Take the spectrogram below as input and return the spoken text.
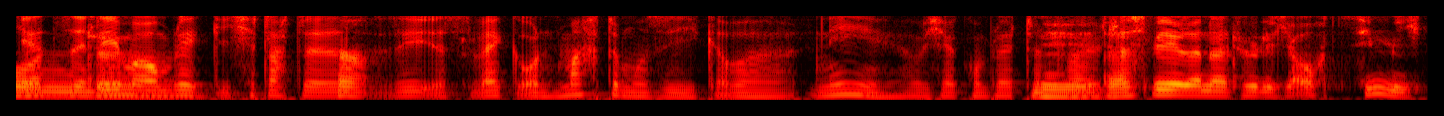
Jetzt Und, in dem äh, Augenblick. Ich dachte, ja. sie ist weg und machte Musik, aber nee, habe ich ja komplett Nee, falsch. das wäre natürlich auch ziemlich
